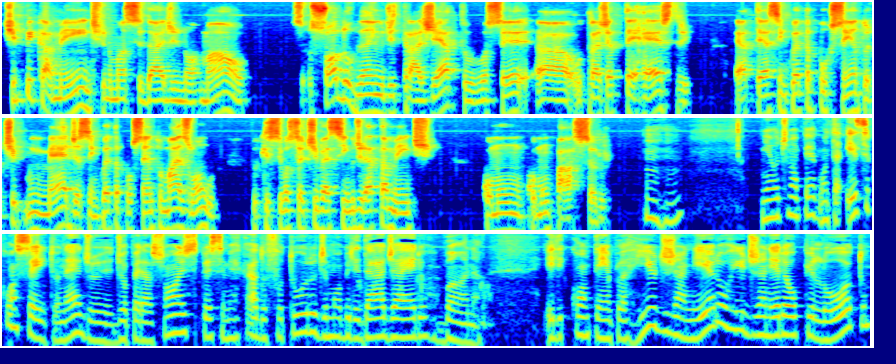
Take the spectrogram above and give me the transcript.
Tipicamente, numa cidade normal, só do ganho de trajeto, você o trajeto terrestre é até 50%, tipo, em média 50% mais longo do que se você estivesse indo diretamente como um, como um pássaro. Uhum. Minha última pergunta: esse conceito né, de, de operações para esse mercado futuro de mobilidade aérea urbana, ele contempla Rio de Janeiro ou Rio de Janeiro é o piloto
